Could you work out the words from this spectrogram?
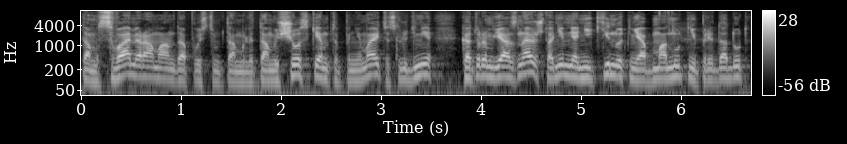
там с вами, Роман, допустим, там, или там еще с кем-то, понимаете, с людьми, которым я знаю, что они меня не кинут, не обманут, не предадут.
